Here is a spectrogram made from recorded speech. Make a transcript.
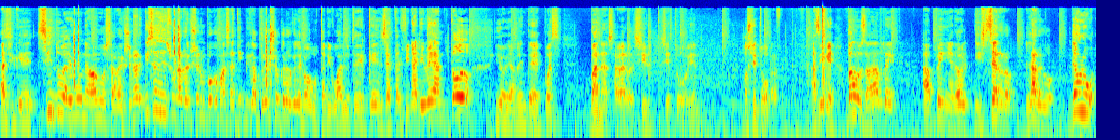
Así que sin duda alguna vamos a reaccionar, quizás es una reacción un poco más atípica, pero yo creo que les va a gustar igual, ustedes quédense hasta el final y vean todo y obviamente después van a saber decir si estuvo bien o si estuvo perfecto. Así que vamos a darle a Peñarol y Cerro Largo de Uruguay.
